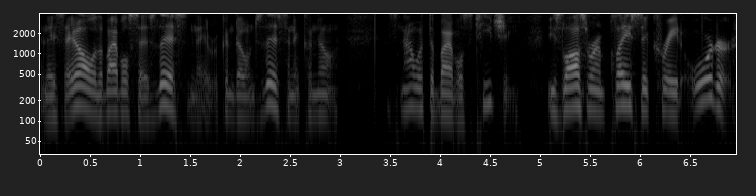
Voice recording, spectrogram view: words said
and they say, oh, well, the Bible says this and it condones this and it condones. That's not what the Bible's teaching. These laws were in place to create order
